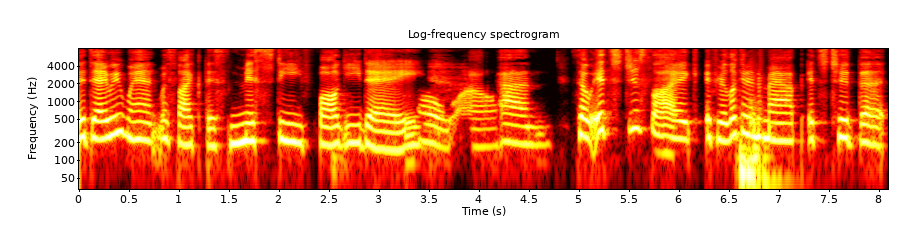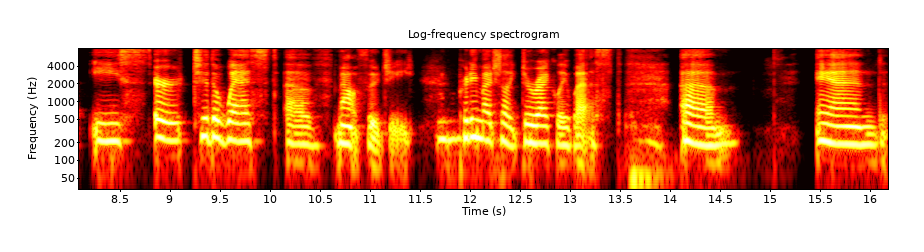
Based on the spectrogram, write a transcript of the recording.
The day we went was like this misty, foggy day. Oh wow. Um, so it's just like if you're looking at a map, it's to the east or to the west of Mount Fuji, Mhm. pretty much like directly west. Um, and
